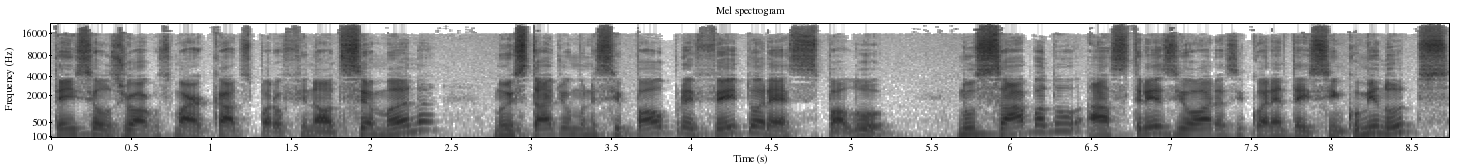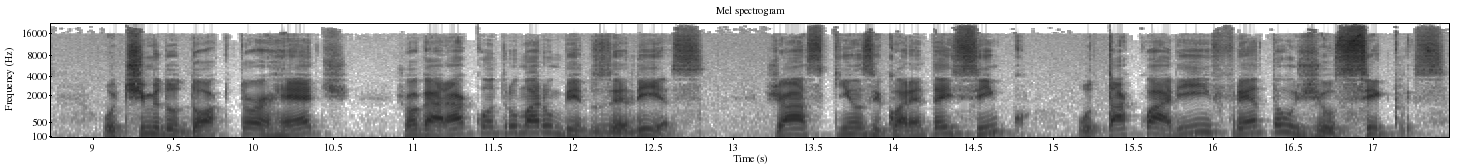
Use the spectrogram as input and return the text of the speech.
tem seus jogos marcados para o final de semana no Estádio Municipal Prefeito Orestes Palu. No sábado, às 13 horas e 45 minutos, o time do Dr. Red jogará contra o Marumbi dos Elias. Já às 15h45, o Taquari enfrenta o Gil Ciclis.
